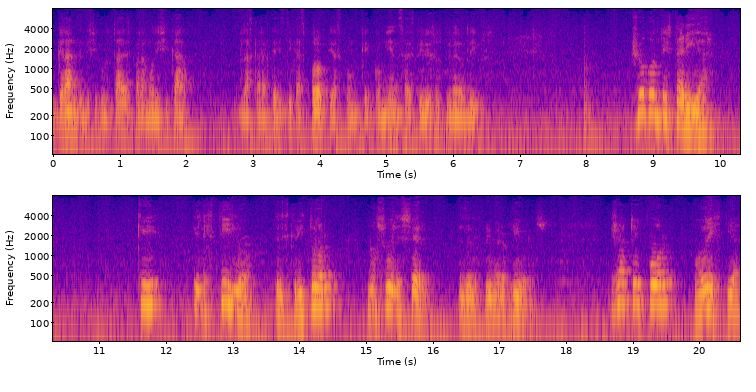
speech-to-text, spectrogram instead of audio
grandes dificultades para modificar las características propias con que comienza a escribir sus primeros libros? Yo contestaría que el estilo del escritor no suele ser el de los primeros libros, ya que por modestia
